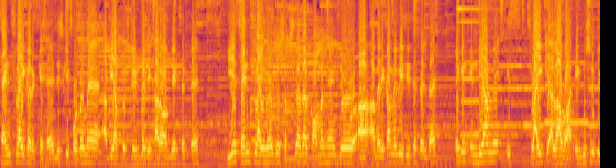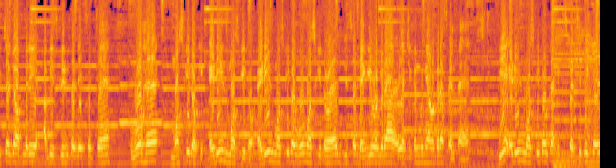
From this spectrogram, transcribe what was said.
सेंट फ्लाई करके है जिसकी फ़ोटो मैं अभी आपको स्क्रीन पे दिखा रहा हूँ आप देख सकते हैं। ये सेंट फ्लाई है जो सबसे ज़्यादा कॉमन है जो आ, अमेरिका में भी इसी से फैलता है। लेकिन इंडिया में इस फ्लाई के अलावा एक दूसरी पिक्चर जो आप मेरी अभी स्क्रीन पे देख सकते हैं, वो है मॉस्किटो की एडीज मॉस्किटो एडीज मॉस्किटो वो मॉस्किटो है जिससे डेंगू वगैरह या चिकनगुनिया वगैरह फैलते हैं। ये एडीज मॉस्किटो का एक स्पेसिफिक है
